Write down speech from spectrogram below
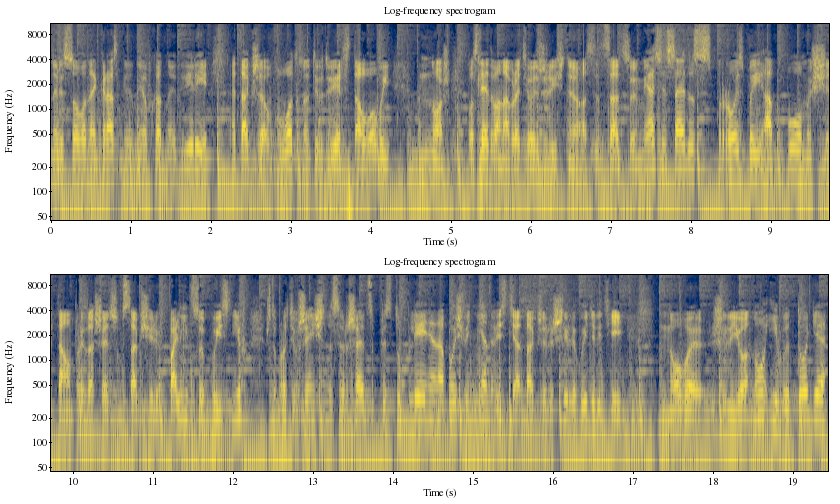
нарисованная краской на ее входной двери, а также воткнутый в дверь столовый нож. После этого она обратилась в жилищную ассоциацию Мерсисайда с просьбой о помощи. Там о произошедшем сообщили в полицию, пояснив, что против женщины совершаются преступления на почве ненависти, а также решили выделить ей новое жилье. Ну и в итоге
